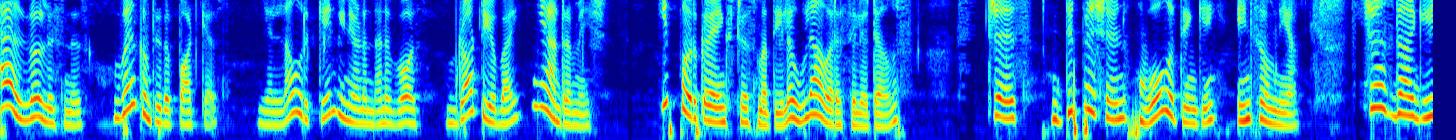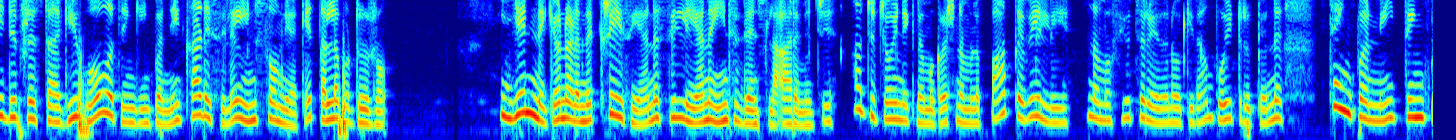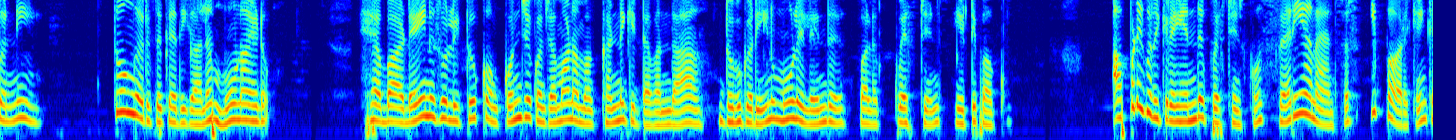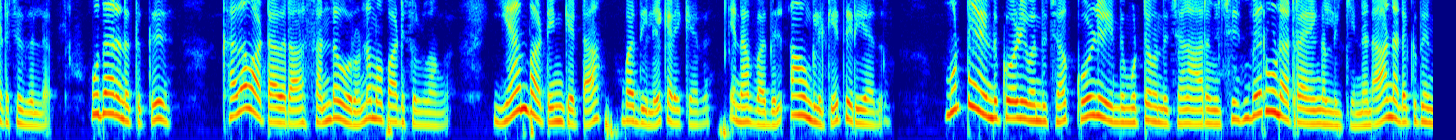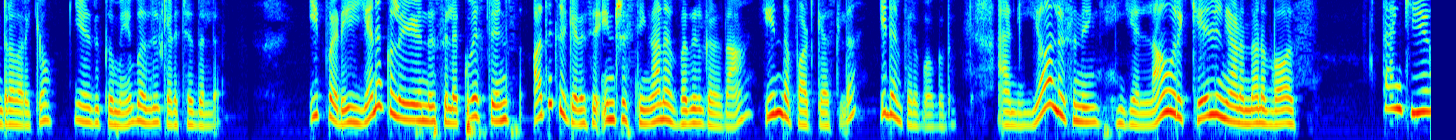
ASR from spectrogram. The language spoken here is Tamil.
Hello listeners welcome to the podcast எல்லாம் ஒரு கேள்வி ஞானம் தானே வாஸ் ப்ராட் யூ பை ஞான் ரமேஷ். இப்போ இருக்கிற யங்ஸ்டர்ஸ் மத்தியில் உலா வர சில terms stress depression overthinking insomnia stressed ஆகி டிப்ரெஸ்ட் ஆகி ஓவர் திங்கிங் பண்ணி கடைசியில் இன்சோம்னியாக்கே தள்ளப்பட்டுடுறோம். என்னைக்கும் நடந்த க்ரேசியான சில்லியான இன்சிடென்ட்ஸில் ஆரம்பிச்சு அச்சோ இன்னைக்கு நம்ம க்ரஷ் நம்மளை பார்க்கவே இல்லையே. நம்ம ஃப்யூச்சர் எதை நோக்கி தான் போயிட்டுருக்குன்னு திங்க் பண்ணி திங்க் பண்ணி தூங்குறதுக்கு அதிகாலம் மூணாயிடும். ஹெபா டேன்னு சொல்லி தூக்கம் கொஞ்சம் கொஞ்சமாக நம்ம கண்ணுக்கிட்ட வந்தா துபுகடின்னு மூளையிலேருந்து பல கொஸ்டின்ஸ் எட்டி பார்க்கும். அப்படி குதிக்கிற எந்த கொஸ்டின்ஸ்க்கும் சரியான ஆன்சர்ஸ் இப்போ வரைக்கும் கிடைச்சதில்ல. உதாரணத்துக்கு கதவாட்டாதடா சண்டை வரும்னு நம்ம பாட்டி சொல்லுவாங்க. ஏன் பாட்டின்னு கேட்டால் பதிலே கிடைக்காது. ஏன்னா பதில் அவங்களுக்கே தெரியாது. முட்டையிலேருந்து கோழி வந்துச்சா கோழியிலேருந்து முட்டை வந்துச்சான்னு ஆரம்பித்து வெறும் ட்ரையங்கள் என்னடா நடக்குதுன்ற வரைக்கும் எதுக்குமே பதில் கிடைச்சதில்ல. இப்படி எனக்குள்ள எழுந்த சில கொஸ்டின்ஸ் அதுக்கு கிடைச்ச இன்ட்ரெஸ்டிங்கான பதில்கள் தான் இந்த பாட்காஸ்ட்டில் இடம்பெற போகுது அண்ட் யா லிசனிங் எல்லாம் ஒரு கேள்வி ஞானம் தானே பாஸ் தேங்க்யூ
